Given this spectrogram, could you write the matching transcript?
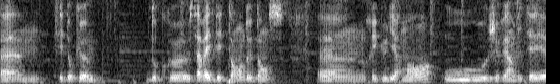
Euh, et donc, donc ça va être des temps de danse régulièrement où je vais inviter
